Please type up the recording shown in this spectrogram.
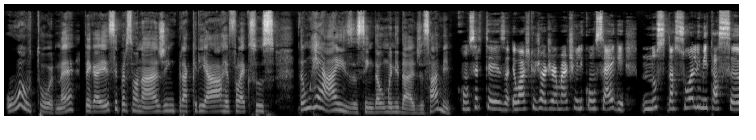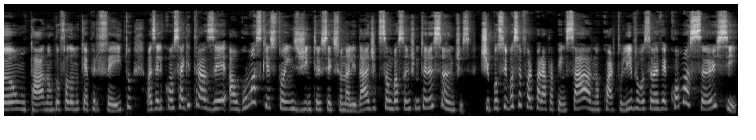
o autor, né, pegar esse personagem pra criar reflexos tão reais, assim, da humanidade, sabe? Com certeza. Eu acho que o George R. Martin ele consegue, no- na sua limitação, tá? Não tô falando que é perfeito, mas ele consegue trazer algumas questões de interseccionalidade que são bastante interessantes. Tipo, se você for parar pra pensar, no quarto livro, você vai ver como a Cersei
